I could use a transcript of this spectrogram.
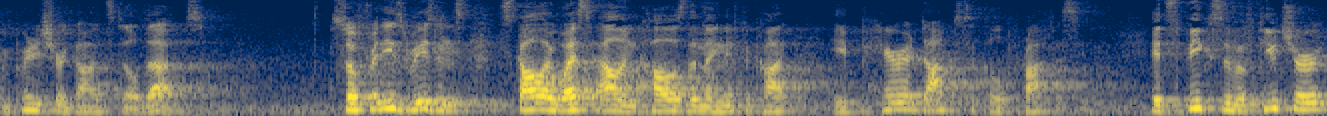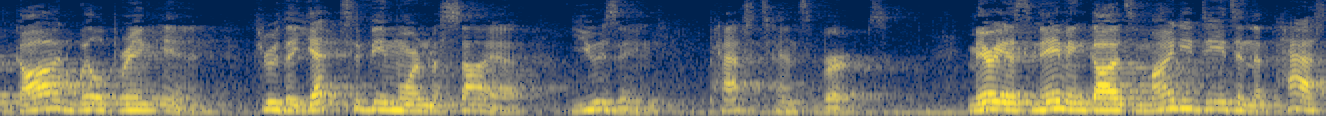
I'm pretty sure God still does. So, for these reasons, scholar Wes Allen calls the Magnificat a paradoxical prophecy. It speaks of a future God will bring in through the yet to be born Messiah using past tense verbs. Mary is naming God's mighty deeds in the past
